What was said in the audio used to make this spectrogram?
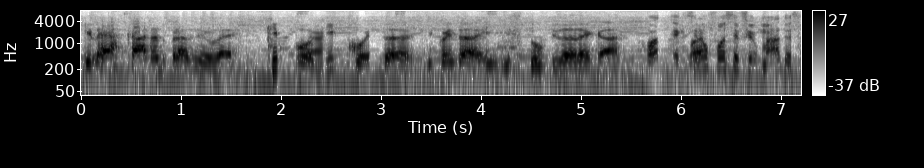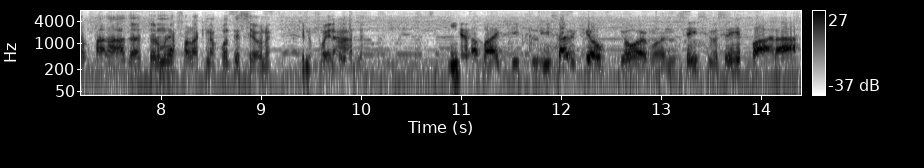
Aquilo é a cara do Brasil, velho. Que, pô, É. que coisa, que coisa estúpida, né, cara? É que se não fosse filmado essa parada, todo mundo ia falar que não aconteceu, né? Que não foi nada. E sabe o que é o pior, mano? Não sei se você reparar,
